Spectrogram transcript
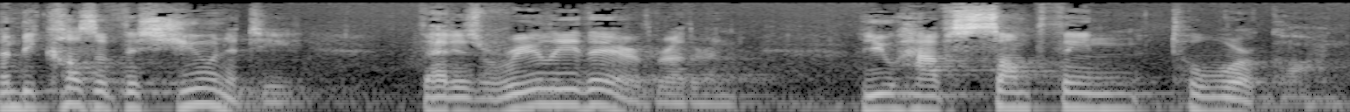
And because of this unity that is really there, brethren, you have something to work on.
